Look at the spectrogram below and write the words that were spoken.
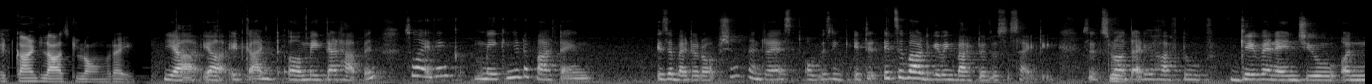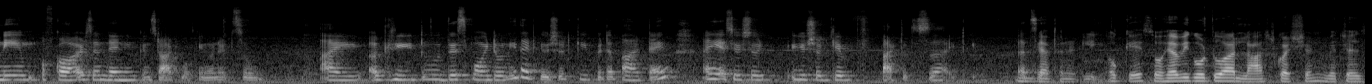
It can't last long, right? Yeah yeah it can't uh, make that happen. So i think making it a part time is a better option and rest obviously it, it's about giving back to the society. So it's True. not that you have to give an ngo a name of course and then you can start working on it. So i agree to this point only that you should keep it a part time and yes you should you should give back to the society. That's it. Definitely. Okay, so here we go to our last question, which is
